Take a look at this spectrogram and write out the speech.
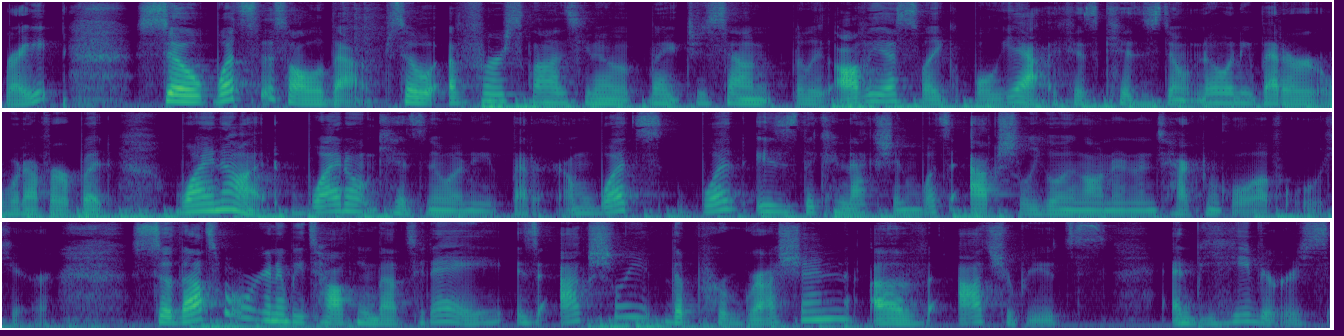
right? So, what's this all about? So, at first glance, you know, it might just sound really obvious like, well, yeah, because kids don't know any better or whatever, but why not? Why don't kids know any better? And what's what is the connection? What's actually going on in a technical level here? So, that's what we're going to be talking about today is actually the progression of attributes and behaviors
